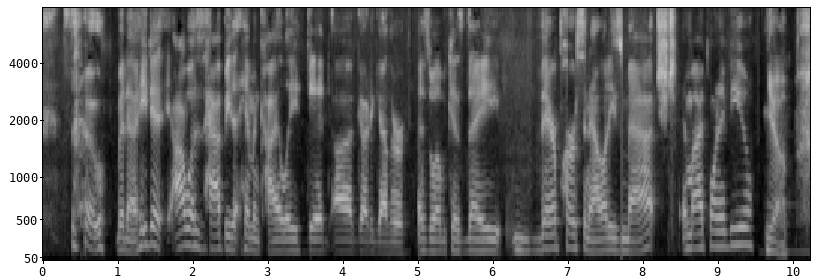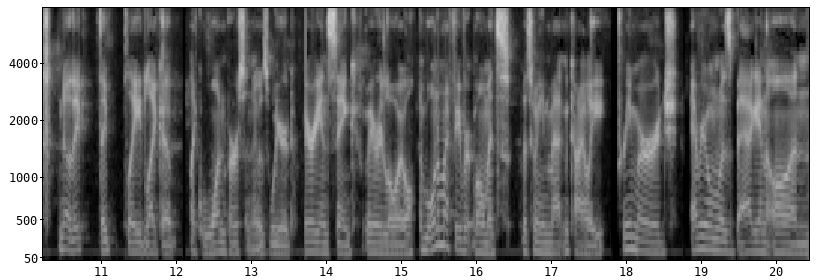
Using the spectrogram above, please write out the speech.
so, but no, he did. I was happy that him and Kylie did uh, go together as well because they their personalities matched in my point of view. Yeah, no, they they played like a like one person. It was weird, very in sync, very loyal. And one of my favorite moments between Matt and Kylie pre-merge, everyone was bagging on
